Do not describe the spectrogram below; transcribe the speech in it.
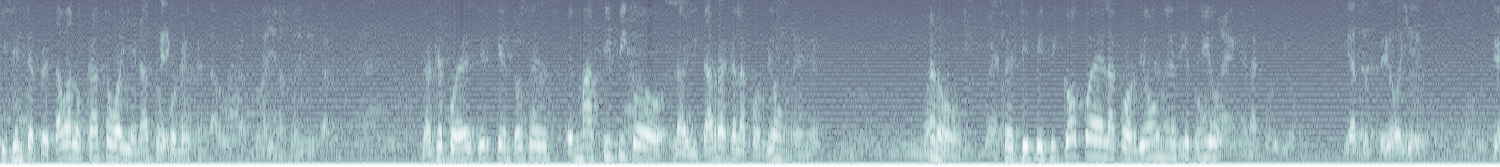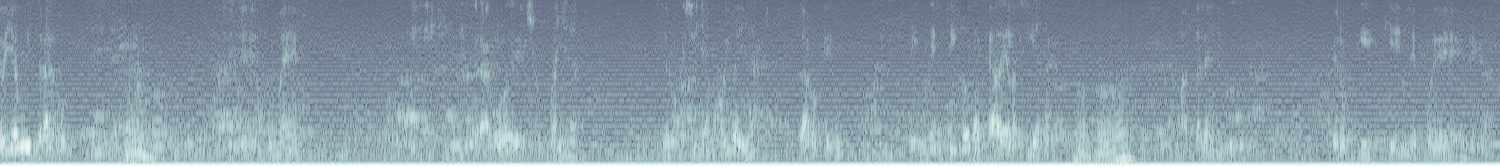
Y se interpretaban los cantos vallenatos con eso. los cantos vallenatos en guitarra. O sea que puede decir que entonces es más típico la guitarra que el acordeón. en el- bueno, Bueno. se tipificó pues el acordeón en ese trío. En el acordeón. Fíjate, usted oye, usted oye a Huitrago. Mm. eh, ¿Cómo es? Y, y Huitrago de eso es vallenato, de lo que se llama hoy vallenato. Claro que es un, es un estilo de acá de la ciénaga, de Ujú. Magdalena. Pero ¿quién, quién le puede negar?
